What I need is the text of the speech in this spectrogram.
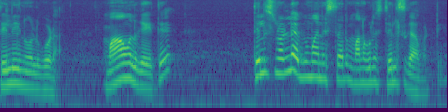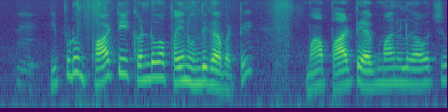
తెలియని వాళ్ళు కూడా. మామూలుగా అయితే తెలిసిన వాళ్ళే అభిమానిస్తారు మన గురించి తెలుసు కాబట్టి. ఇప్పుడు పార్టీ కండువ పైన ఉంది కాబట్టి మా పార్టీ అభిమానులు కావచ్చు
